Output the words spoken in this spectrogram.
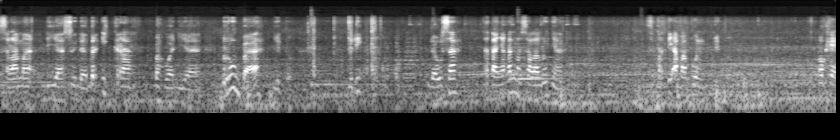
selama dia sudah berikrar bahwa dia berubah gitu jadi nggak usah pertanyakan masa lalunya. Seperti apa pun gitu. Oke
